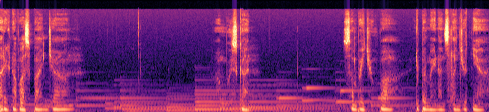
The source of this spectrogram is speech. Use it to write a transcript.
Tarik nafas panjang, hembuskan. Sampai jumpa di permainan selanjutnya.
